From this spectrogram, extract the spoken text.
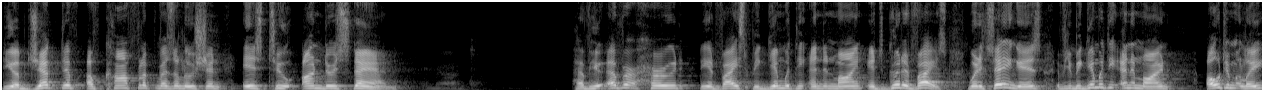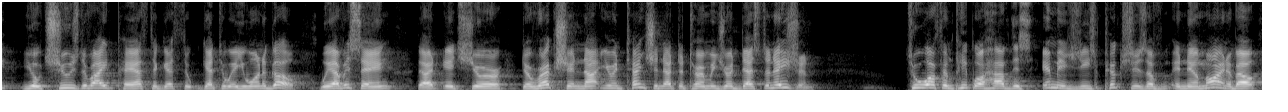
the objective of conflict resolution is to understand. Have you ever heard the advice begin with the end in mind? It's good advice. What it's saying is if you begin with the end in mind, ultimately you'll choose the right path to get to, get to where you want to go. We have a saying that it's your direction, not your intention, that determines your destination. Too often people have this image, these pictures of in their mind about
